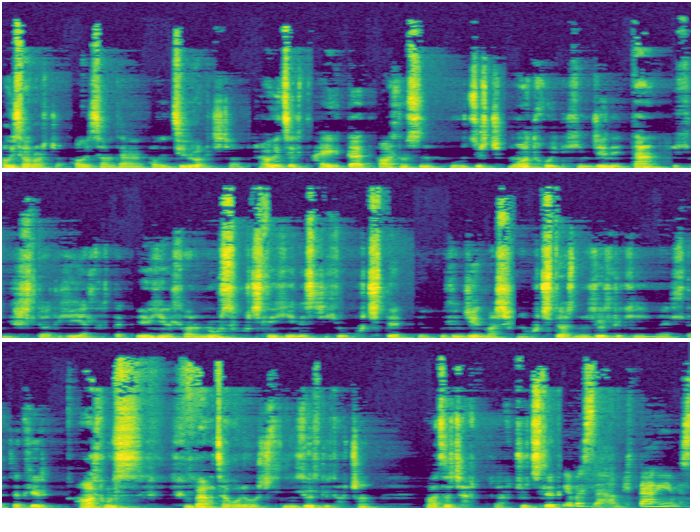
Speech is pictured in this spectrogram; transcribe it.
хогийн сав орж байгаа. Хогийн сав тавиад хогийн цэг рүү очиж байгаа. Хогийн цэгт хаягдаад хоол хүнс нь хөгжирч муудах үед хэмжээний таан их нэршилтэй одоо хий ялгардаг. Энэ хий нь болохоор нүүрс хүчлийн хийнээс ч илүү хүчтэй. Хүлэмжээнд маш хүчтэй бас нөлөөлдөг хий юм байна л да. За тэгэхээр хоол хүнс хэрхэн байгаа цаг уурын өөрчлөлт нөлөөлдөг товчхон базаж авч авч үзлээ. Тэгээ бас метан юм бас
